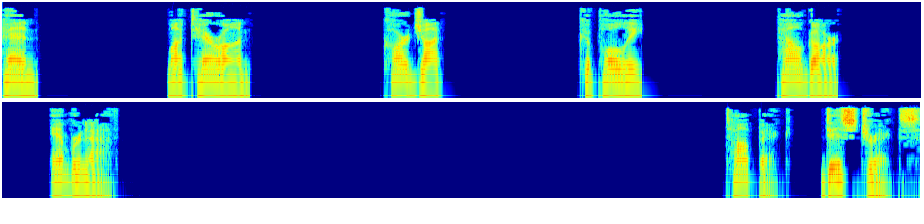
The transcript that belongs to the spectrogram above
Pen Matheran Karjat Khopoli Palghar Ambernath. Districts.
